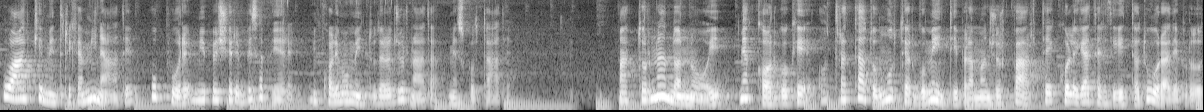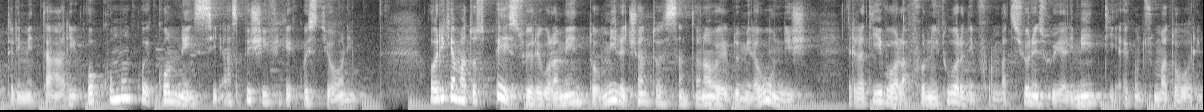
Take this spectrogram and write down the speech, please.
o anche mentre camminate, oppure mi piacerebbe sapere in quale momento della giornata mi ascoltate. Ma tornando a noi, mi accorgo che ho trattato molti argomenti per la maggior parte collegati all'etichettatura dei prodotti alimentari o comunque connessi a specifiche questioni. Ho richiamato spesso il regolamento 1169 del 2011 relativo alla fornitura di informazioni sugli alimenti ai consumatori,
